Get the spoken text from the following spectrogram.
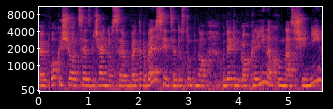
Е, поки що це, звичайно, все в бета-версії, це доступно у декількох країнах, у нас ще ні.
